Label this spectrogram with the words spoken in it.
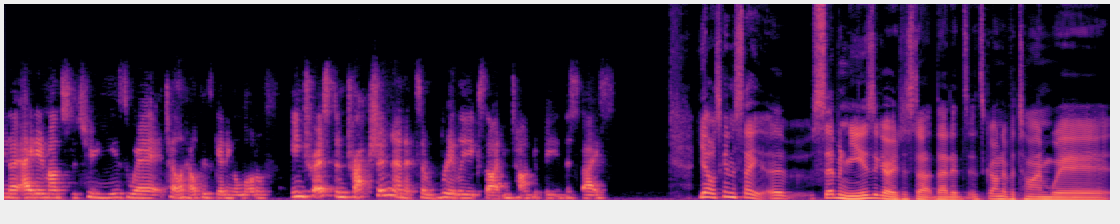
you know 18 months to two years where telehealth is getting a lot of interest and traction and it's a really exciting time to be in the space Yeah, I was going to say uh, seven years ago to start that. It's it's kind of a time where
